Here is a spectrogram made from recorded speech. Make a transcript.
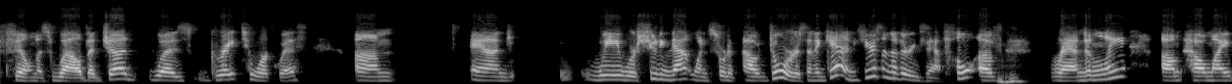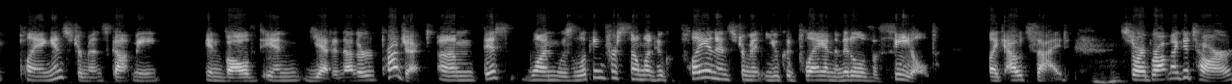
film as well. But Judd was great to work with. Um, and we were shooting that one sort of outdoors. And again, here's another example of mm-hmm. randomly um, how my playing instruments got me involved in yet another project. Um, this one was looking for someone who could play an instrument you could play in the middle of a field, like outside. Mm-hmm. So I brought my guitar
